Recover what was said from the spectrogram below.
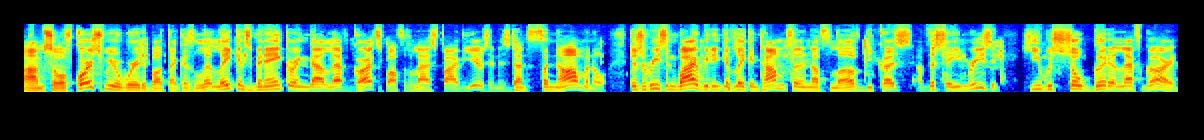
Um, so of course we were worried about that because Laken's been anchoring that left guard spot for the last five years and has done phenomenal. There's a reason why we didn't give Laken Tomlinson enough love because of the same reason. He was so good at left guard.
